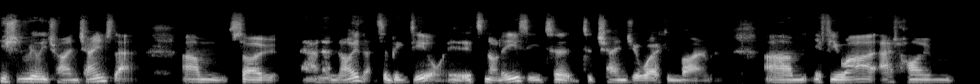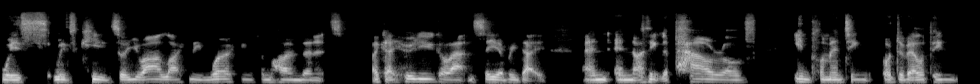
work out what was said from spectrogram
You should really try and change that. Um, so, and I know that's a big deal. It's not easy to to change your work environment. Um, if you are at home with with kids, or you are like me working from home, then it's okay. Who do you go out and see every day? And and I think the power of implementing or developing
